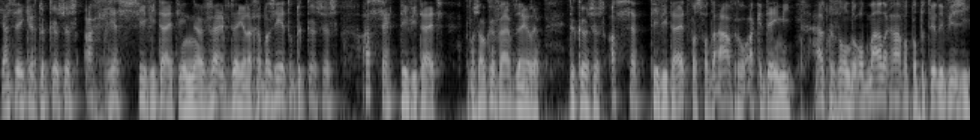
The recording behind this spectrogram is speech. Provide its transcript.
Jazeker, de cursus agressiviteit in eh, vijf delen, gebaseerd op de cursus assertiviteit. Dat was ook in vijf delen. De cursus assertiviteit was van de Avro Academie, uitgezonden op maandagavond op de televisie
